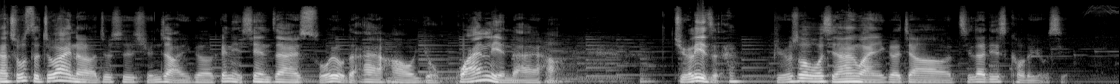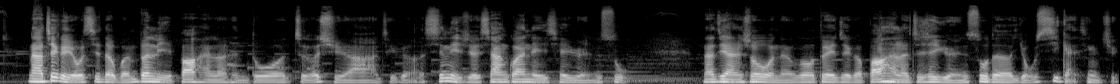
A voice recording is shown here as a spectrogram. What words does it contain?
那除此之外呢，就是寻找一个跟你现在所有的爱好有关联的爱好。举个例子，比如说我喜欢玩一个叫《极乐 DISCO》的游戏，那这个游戏的文本里包含了很多哲学啊，这个心理学相关的一些元素。那既然说我能够对这个包含了这些元素的游戏感兴趣，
